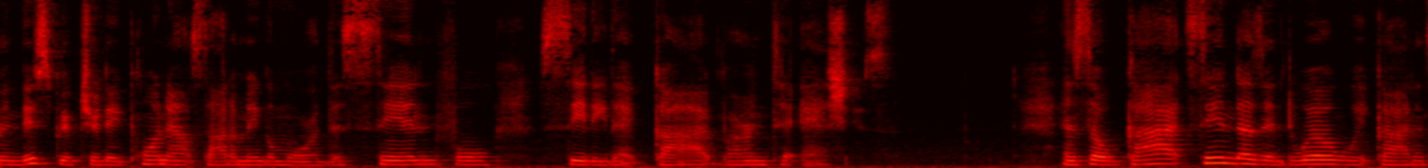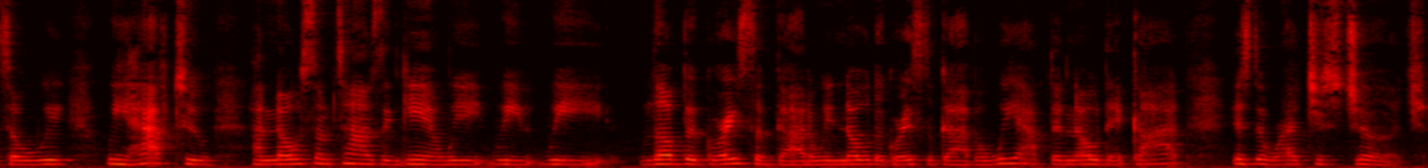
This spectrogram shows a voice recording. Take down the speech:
in this scripture, they point out Sodom and Gomorrah, the sinful city that God burned to ashes. And so God sin doesn't dwell with God. And so we we have to I know sometimes again we we we love the grace of God and we know the grace of God, but we have to know that God is the righteous judge.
